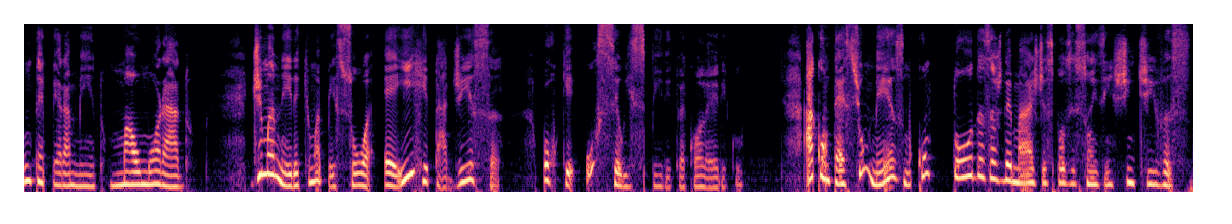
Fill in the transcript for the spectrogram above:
um temperamento mal-humorado, de maneira que uma pessoa é irritadiça porque o seu espírito é colérico. Acontece o mesmo com todas as demais disposições instintivas.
